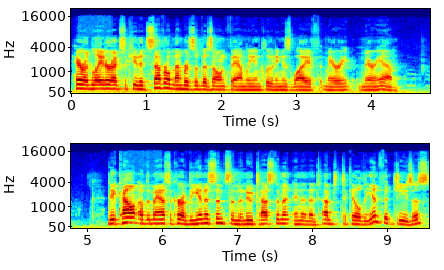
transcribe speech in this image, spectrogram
Herod later executed several members of his own family, including his wife Mary, Mariam. The account of the massacre of the innocents in the New Testament in an attempt to kill the infant Jesus,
